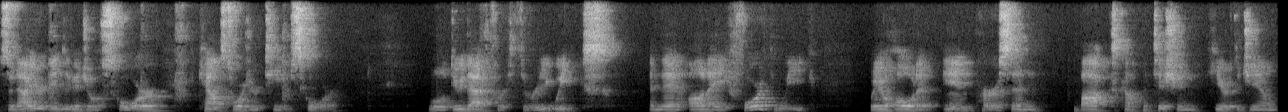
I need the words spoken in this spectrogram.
so now your individual score counts towards your team score. We'll do that for three weeks, and then on a fourth week, we will hold an in-person box competition here at the gym,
